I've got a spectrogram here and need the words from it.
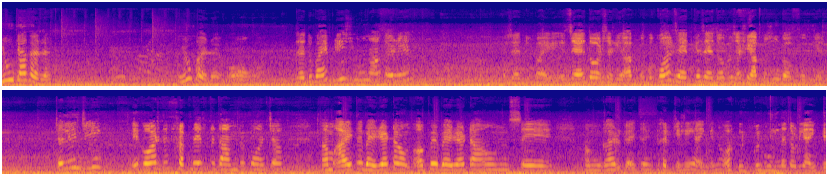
यूँ क्या कर रहे हैं? यूँ कर रहे हो? जैदू भाई प्लीज़ यूँ ना कर। रहे जैदू भाई, जैद और सरी आपको बकौल जैद के जैद और सरी आपका मूड ऑफ़ हो गया। चलें जी, एक और दिन अपने अख्ताम पे पहुँचा। हम आए थे बहरिया टाउन और फिर बहरिया टाउन से हम घर गए थे। घर के लिए आएँगे ना, और घूमने थोड़ी आएँगे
